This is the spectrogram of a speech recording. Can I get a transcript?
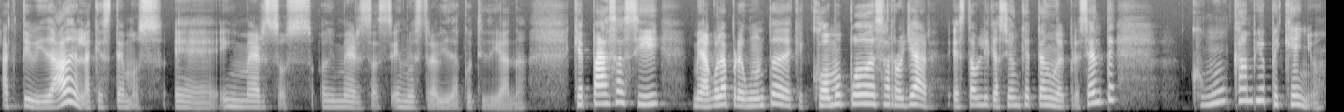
actividad en la que estemos eh, inmersos o inmersas en nuestra vida cotidiana. ¿Qué pasa si me hago la pregunta de que cómo puedo desarrollar esta obligación que tengo en el presente con un cambio pequeño,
